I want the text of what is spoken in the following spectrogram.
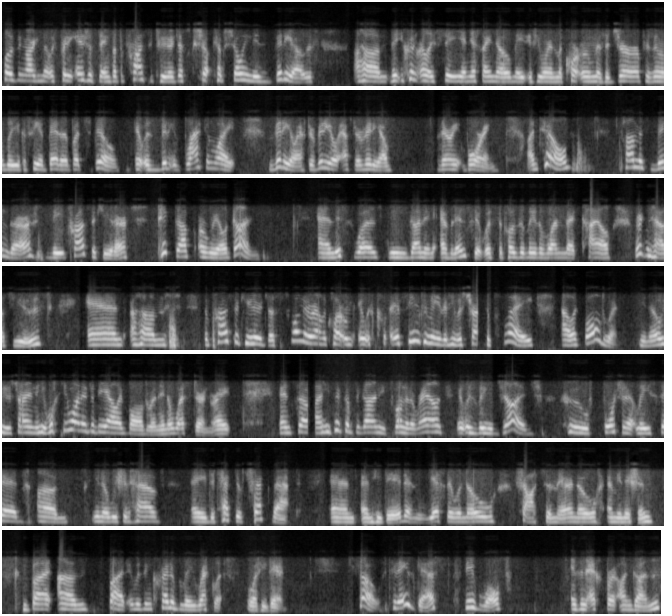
closing argument was pretty interesting, but the prosecutor just sh- kept showing these videos um, that you couldn't really see. And yes, I know maybe if you were in the courtroom as a juror, presumably you could see it better, but still, it was video, black and white, video after video after video. Very boring. Until Thomas Binger, the prosecutor, picked up a real gun. And this was the gun in evidence. It was supposedly the one that Kyle Rittenhouse used. And um, the prosecutor just swung it around the courtroom. It was. It seemed to me that he was trying to play Alec Baldwin. You know, he was trying. to, He he wanted to be Alec Baldwin in a western, right? And so uh, he picked up the gun. He swung it around. It was the judge who fortunately said, um, you know, we should have a detective check that. And, and he did. And yes, there were no shots in there, no ammunition, but, um, but it was incredibly reckless what he did. So today's guest, Steve Wolf, is an expert on guns.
